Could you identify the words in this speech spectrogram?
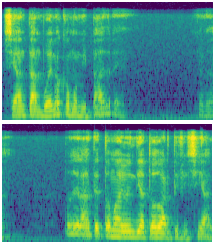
sean tan buenos como mi Padre, ¿verdad? Entonces la toma hoy en día todo artificial,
